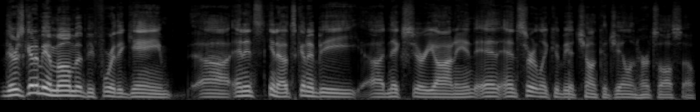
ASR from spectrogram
there's going to be a moment before the game, uh, and it's you know it's going to be uh, Nick Sirianni, and, and and certainly could be a chunk of Jalen Hurts also,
